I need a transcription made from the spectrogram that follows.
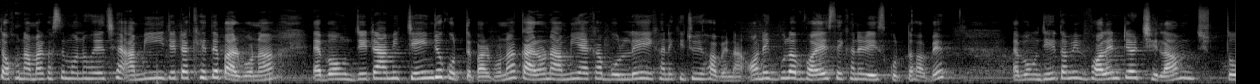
তখন আমার কাছে মনে হয়েছে, আমি যেটা খেতে পারব না এবং যেটা আমি চেঞ্জও করতে পারব না, কারণ আমি একা বললেই এখানে কিছুই হবে না। অনেকগুলো ভয়েস এখানে রেজ করতে হবে। এবং যেহেতু আমি ভলেন্টিয়ার ছিলাম, তো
